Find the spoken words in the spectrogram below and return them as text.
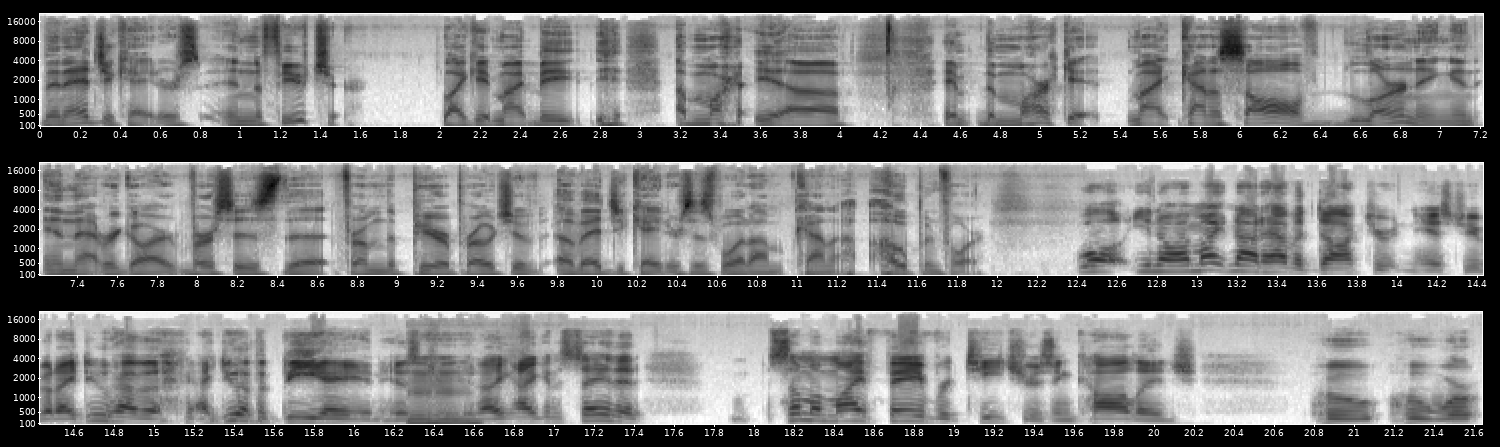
than educators in the future. Like it might be a mar- uh, it- the market might kind of solve learning in, in that regard versus the from the pure approach of, of educators is what i'm kind of hoping for. Well, you know, I might not have a doctorate in history, but I do have a I do have a BA in history, and I, I can say that some of my favorite teachers in college, who who were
